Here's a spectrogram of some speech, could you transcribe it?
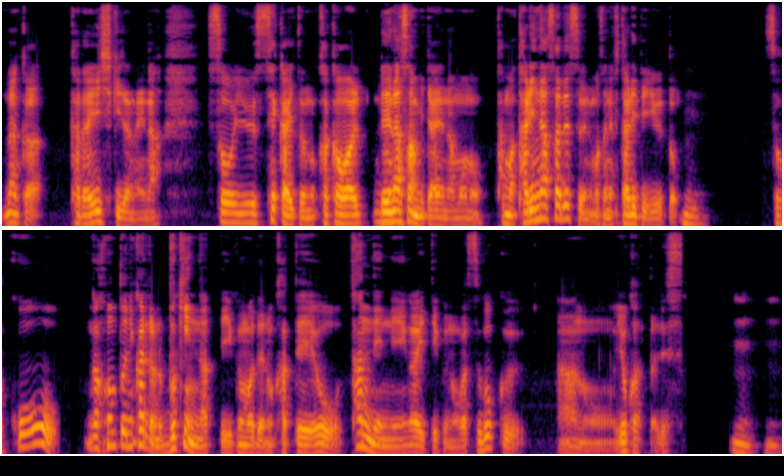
う、なんか、課題意識じゃないな。そういう世界との関われなさみたいなもの、たまあ足りなさですよね、まさに二人で言うと。うん。そこを、が本当に彼らの武器になっていくまでの過程を丹念に描いていくのがすごく、あの、良かったです。うん。うん。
